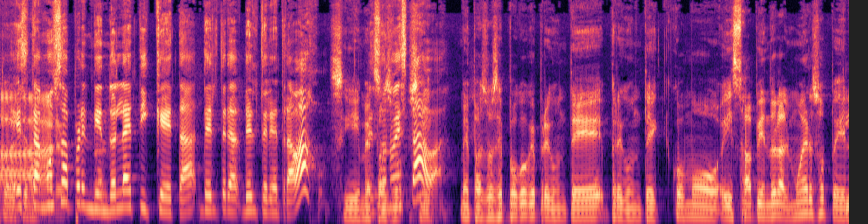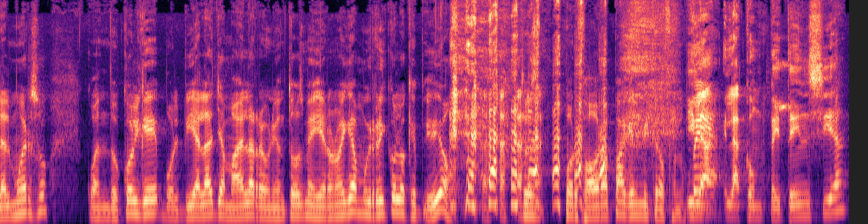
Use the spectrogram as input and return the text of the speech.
todo el tema. Estamos Claro, aprendiendo la etiqueta del, del teletrabajo. Sí, me Eso pasó. no sí. estaba. Me pasó hace poco que pregunté, pregunté cómo estaba pidiendo el almuerzo, pedí el almuerzo. Cuando colgué, volví a la llamada de la reunión, todos me dijeron, oiga, muy rico lo que pidió. Entonces, por favor, apague el micrófono. Y la, la competencia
